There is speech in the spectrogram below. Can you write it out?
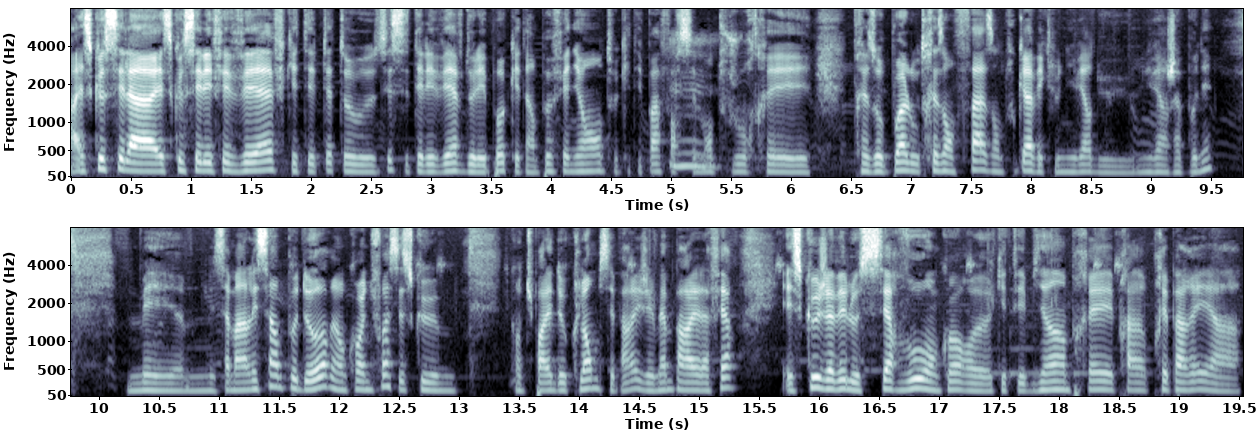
est-ce que c'est la, est-ce que c'est l'effet VF qui était peut-être, euh, tu sais, c'était les VF de l'époque qui étaient un peu feignantes, qui n'étaient pas forcément mm. toujours très, très au poil ou très en phase, en tout cas avec l'univers du l'univers japonais. Mais, mais ça m'a laissé un peu dehors. Et encore une fois, c'est ce que, quand tu parlais de Clamp, c'est pareil, j'ai même parlé à l'affaire. Est-ce que j'avais le cerveau encore euh, qui était bien prêt, préparé à,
